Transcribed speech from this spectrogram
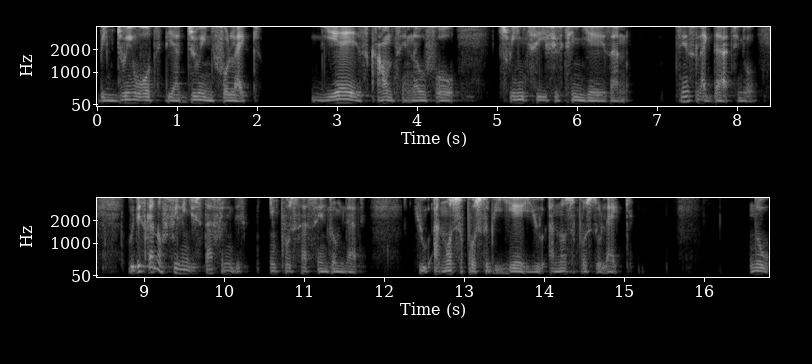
been doing what they are doing for like years counting know for 20 15 years and things like that you know with this kind of feeling you start feeling this imposter syndrome that you are not supposed to be here you are not supposed to like you know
